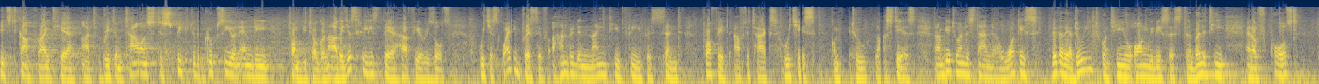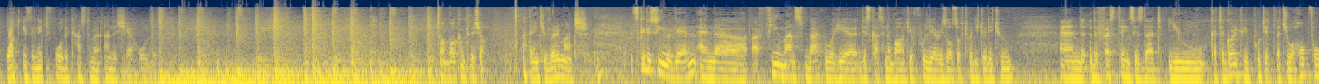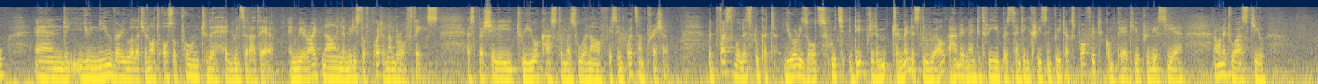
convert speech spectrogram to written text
It's come right here at Britam Towers to speak to the Group CEO and MD, Tom Gitogo. Now, they just released their half-year results, which is quite impressive, 193% profit after tax, which is compared to last year's. And I'm here to understand uh, what is that they are doing to continue on with this sustainability, and of course, what is in it for the customer and the shareholders. Tom, welcome to the show. Thank you very much. It's good to see you again. And uh, a few months back, we were here discussing about your full year results of 2022. And the first things is that you categorically put it that you were hopeful and you knew very well that you're not also prone to the headwinds that are there. And we are right now in the midst of quite a number of things, especially to your customers who are now facing quite some pressure. But first of all, let's look at your results, which did tremendously well 193% increase in pre tax profit compared to your previous year. I wanted to ask you,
